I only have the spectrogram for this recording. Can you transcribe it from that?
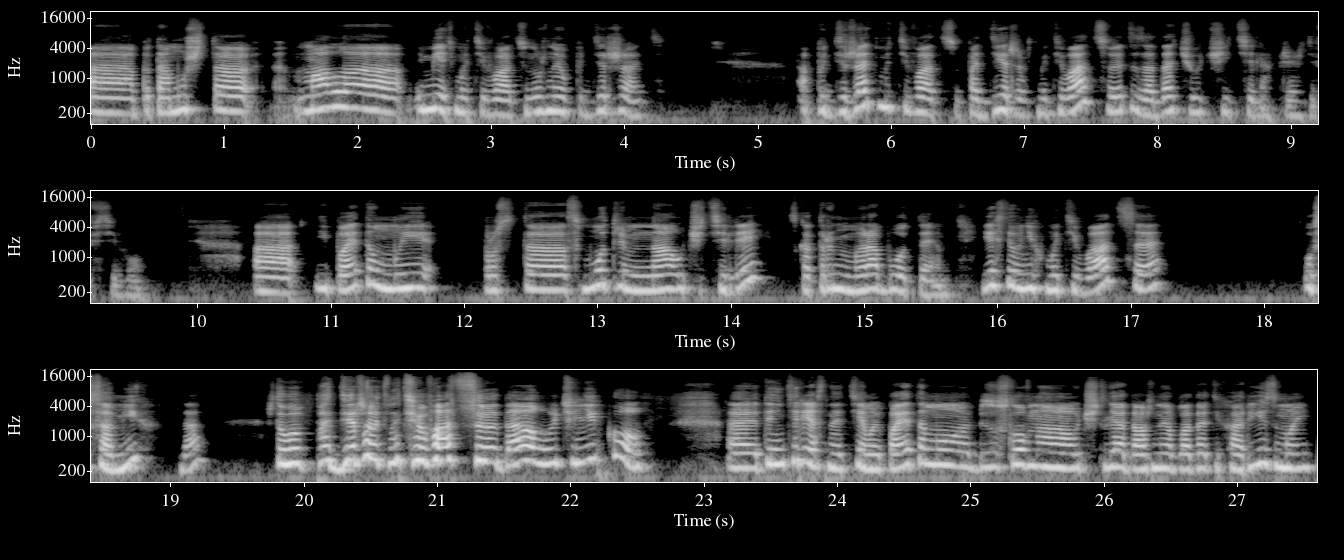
А, потому что мало иметь мотивацию, нужно ее поддержать. А поддержать мотивацию, поддерживать мотивацию – это задача учителя прежде всего. А, и поэтому мы просто смотрим на учителей, с которыми мы работаем. Если у них мотивация у самих, да, чтобы поддерживать мотивацию да, у учеников. Э, это интересная тема, и поэтому, безусловно, учителя должны обладать и харизмой,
